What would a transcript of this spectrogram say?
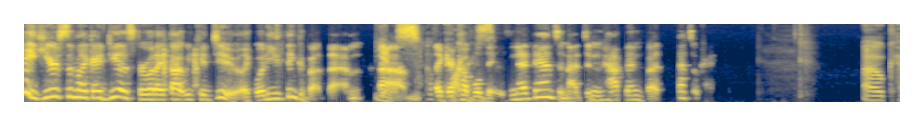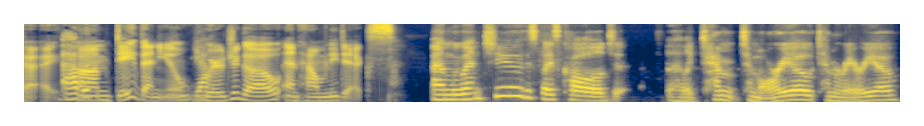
hey, here's some like ideas for what I thought we could do. Like, what do you think about them? Yes, of like a couple days in advance, and that didn't happen, but that's okay. Okay. How about- um, date venue. Yeah. Where'd you go, and how many dicks? Um, we went to this place called uh, like Tem- Temario, Temerario.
